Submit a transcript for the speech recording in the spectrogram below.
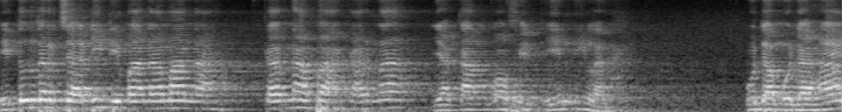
Itu terjadi di mana-mana. Karena apa? Karena ya Kang Covid inilah. Mudah-mudahan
